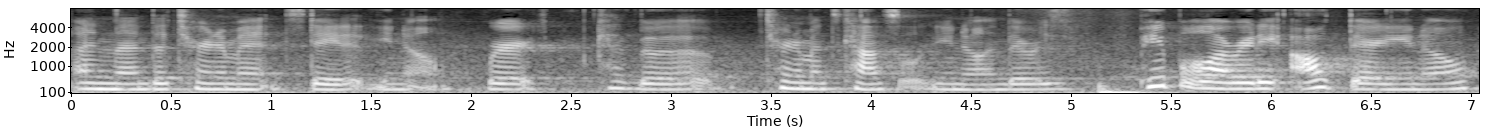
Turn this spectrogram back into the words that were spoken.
and then the tournament stated, you know, where the tournament's canceled, you know, and there was people already out there, you know,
